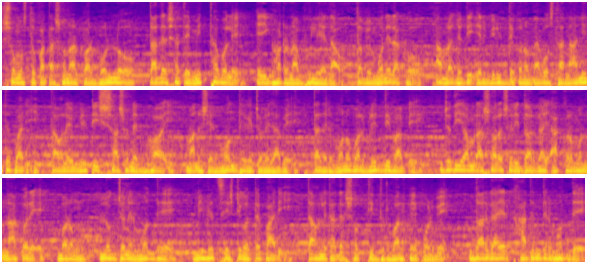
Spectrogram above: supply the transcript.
সমস্ত কথা শোনার পর বলল, তাদের সাথে মিথ্যা বলে এই ঘটনা ভুলিয়ে দাও। তবে মনে রাখো, আমরা যদি এর বিরুদ্ধে কোনো ব্যবস্থা না নিতে পারি, তাহলে ব্রিটিশ শাসনের ভয় মানুষের মন থেকে চলে যাবে। তাদের মনোবল বৃদ্ধি পাবে। যদি আমরা সরাসরি দরগায় আক্রমণ না করে, বরং লোকজনের মধ্যে বিভেদ সৃষ্টি করতে পারি, তাহলে তাদের শক্তি দুর্বল হয়ে পড়বে। দরগায়ের খাদেমদের মধ্যে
